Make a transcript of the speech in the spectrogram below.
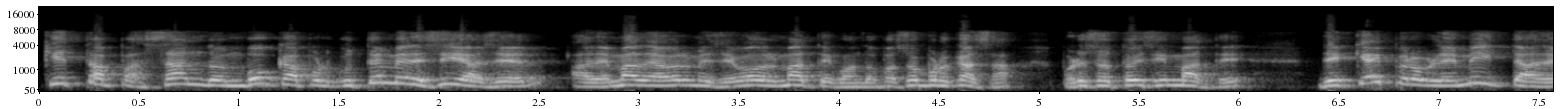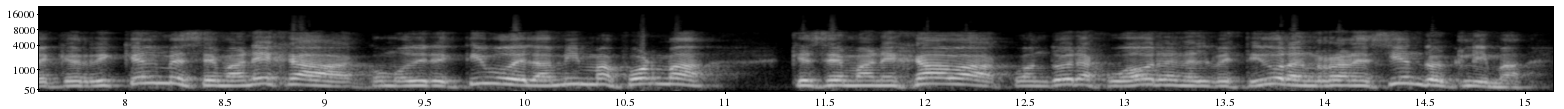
¿Qué está pasando en Boca? Porque usted me decía ayer, además de haberme llevado el mate cuando pasó por casa, por eso estoy sin mate, de que hay problemitas, de que Riquelme se maneja como directivo de la misma forma que se manejaba cuando era jugador en el vestidor, enrareciendo el clima.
